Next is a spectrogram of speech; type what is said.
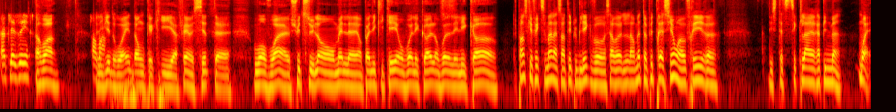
Un plaisir. Au revoir. Au revoir. Olivier Drouin, donc qui a fait un site euh, où on voit, euh, je suis dessus, là, on met on peut aller cliquer, on voit l'école, on voit les, cas. Je pense qu'effectivement, la santé publique va, ça va leur mettre un peu de pression à offrir euh, des statistiques claires rapidement. Ouais.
